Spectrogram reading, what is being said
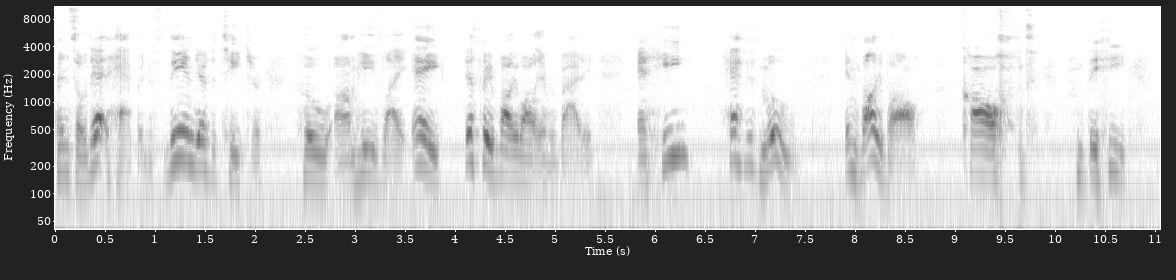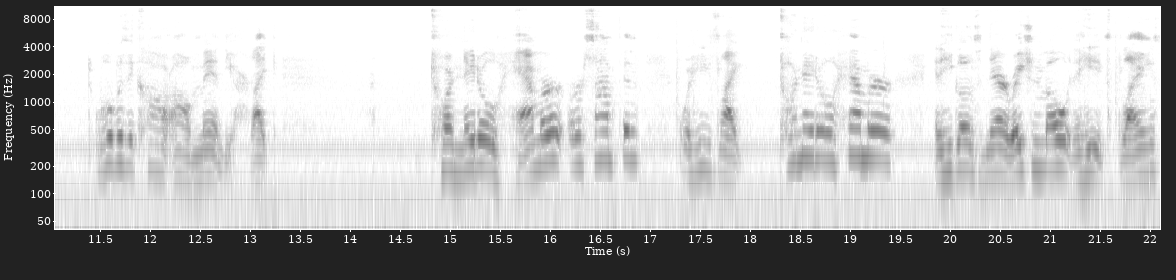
and so that happens. Then there's a teacher who um, he's like, hey, let's play volleyball, everybody. And he has this move in volleyball called the, what was it called? Oh man, the, like, tornado hammer or something, where he's like, tornado hammer. And he goes into narration mode and he explains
